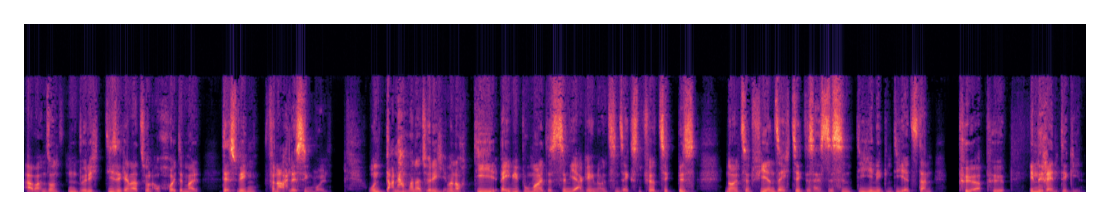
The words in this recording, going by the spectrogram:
aber ansonsten würde ich diese Generation auch heute mal deswegen vernachlässigen wollen. Und dann haben wir natürlich immer noch die Babyboomer, das sind Jahrgänge 1946 bis 1964. Das heißt, das sind diejenigen, die jetzt dann peu à peu in Rente gehen.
